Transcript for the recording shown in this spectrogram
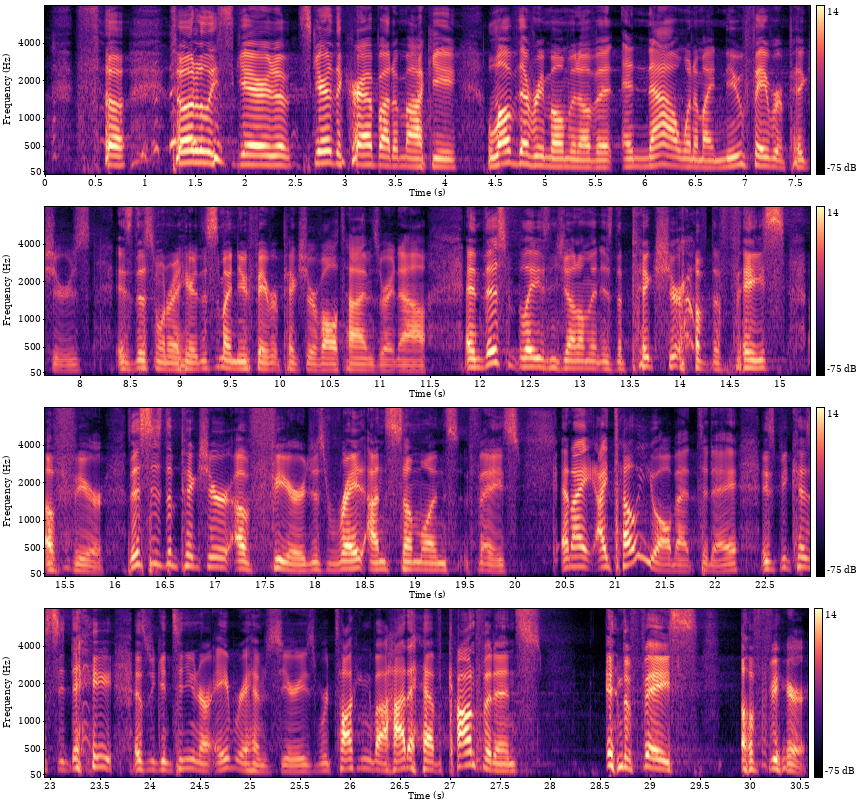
So, totally scared him, scared the crap out of Maki, loved every moment of it. And now, one of my new favorite pictures is this one right here. This is my new favorite picture of all times right now. And this, ladies and gentlemen, is the picture of the face of fear. This is the picture of fear just right on someone's face. And I, I tell you all that today is because today, as we continue in our Abraham series, we're talking about how to have confidence in the face of fear.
